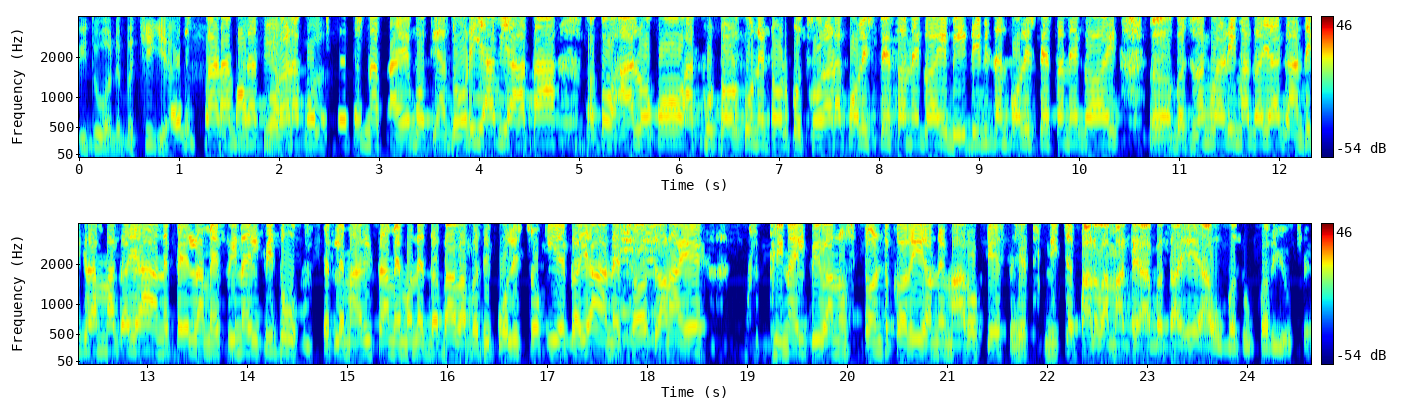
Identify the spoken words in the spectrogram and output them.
પીધું અને બચી ગયા. પોલીસવાળા મારા ધોરાડા પોલીસ સ્ટેશનના સાહેબો ત્યાં દોડી આવ્યા હતા. તો આ લોકો આખું ટોળકું ને ટોળકું થોરાડા પોલીસ સ્ટેશને ગઈ બી ડિવિઝન પોલીસ સ્ટેશને ગઈ બજરંગવાડીમાં ગયા ગાંધીગ્રામમાં ગયા અને પહેલા મેં ફિનાઇલ પીધું. એટલે મારી સામે મને દબાવવા બધી પોલીસ ચોકીએ ગયા અને છ જણાએ ફિનાઇલ પીવાનો સ્ટન્ટ કરી અને મારો કેસ નીચે પાડવા માટે આ બધાએ આવું બધું કર્યું છે.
